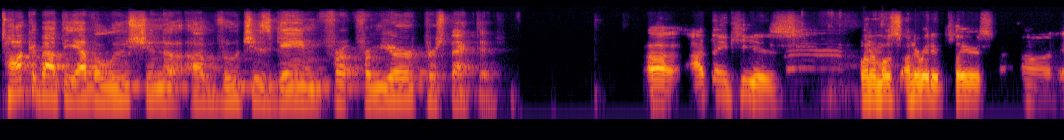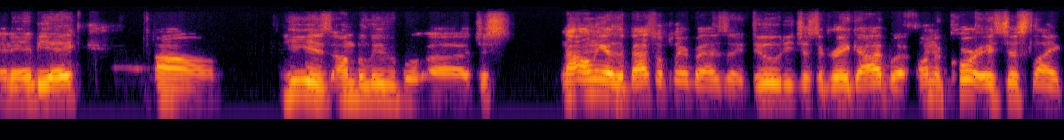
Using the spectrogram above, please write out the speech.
talk about the evolution of, of Vooch's game from from your perspective? Uh, I think he is one of the most underrated players uh, in the NBA. Um, he is unbelievable. Uh, just not only as a basketball player, but as a dude, he's just a great guy. But on the court, it's just like,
